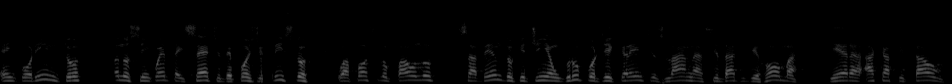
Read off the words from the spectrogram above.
em Corinto, ano 57 depois de Cristo, o apóstolo Paulo, sabendo que tinha um grupo de crentes lá na cidade de Roma, que era a capital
